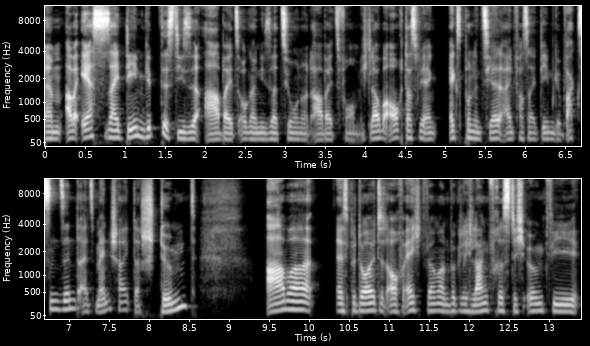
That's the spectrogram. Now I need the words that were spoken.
Ähm, aber erst seitdem gibt es diese Arbeitsorganisation und Arbeitsform. Ich glaube auch, dass wir exponentiell einfach seitdem gewachsen sind als Menschheit. Das stimmt. Aber es bedeutet auch echt, wenn man wirklich langfristig irgendwie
